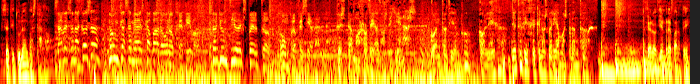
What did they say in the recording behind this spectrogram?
se titula El Bastardo. ¿Sabes una cosa? Nunca se me ha escapado un objetivo. Soy un tío experto, un profesional. Estamos rodeados de hienas. ¿Cuánto tiempo? Colega, ya te dije que nos veríamos pronto. Pero ¿quién reparte?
